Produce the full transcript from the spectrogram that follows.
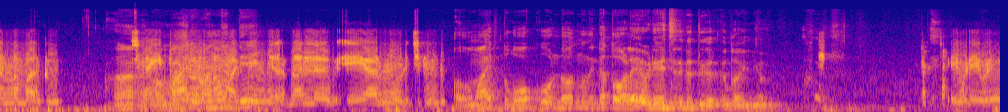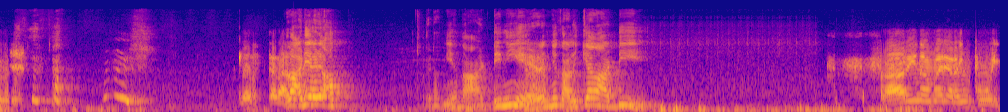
അണ്ണന്മാർക്ക്. നല്ല എ ആറിന് പഠിച്ചിട്ടുണ്ട് അവന്മാര് തോക്ക് കൊണ്ടുവന്ന് നിന്റെ തൊളയെ വെടി വെച്ച് നിന്റെ തീർക്കുന്നു അയ്യോ എവിടെ എവിടെ അടി അടി എടാ നീ ഒന്ന് അടി നീ എഴഞ്ഞ് കളിക്കാതെ അടി. ഇറങ്ങി പോയി.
